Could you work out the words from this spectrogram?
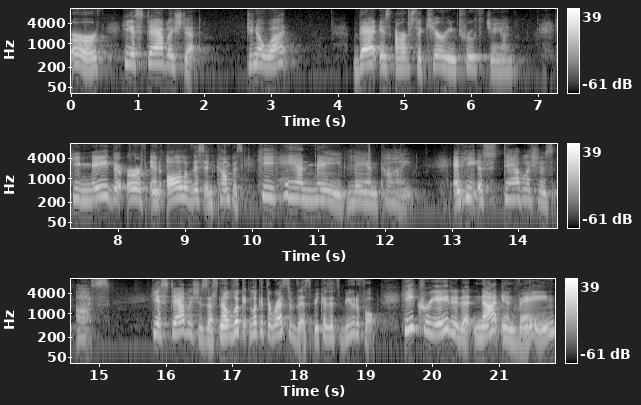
earth, he established it. Do you know what? That is our securing truth, Jan. He made the earth and all of this encompass. He handmade mankind. And he establishes us. He establishes us. Now look at, look at the rest of this because it's beautiful. He created it not in vain,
